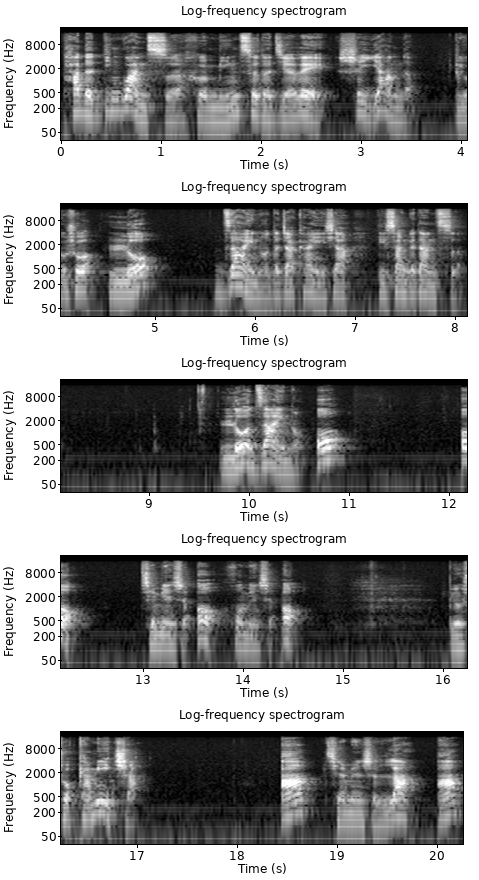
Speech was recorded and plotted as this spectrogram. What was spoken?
它的定冠词和名词的结尾是一样的。比如说，lo zaino，大家看一下第三个单词，lo zaino，o o，前面是 o，后面是 o。比如说，camicia，a 前面是 la a，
